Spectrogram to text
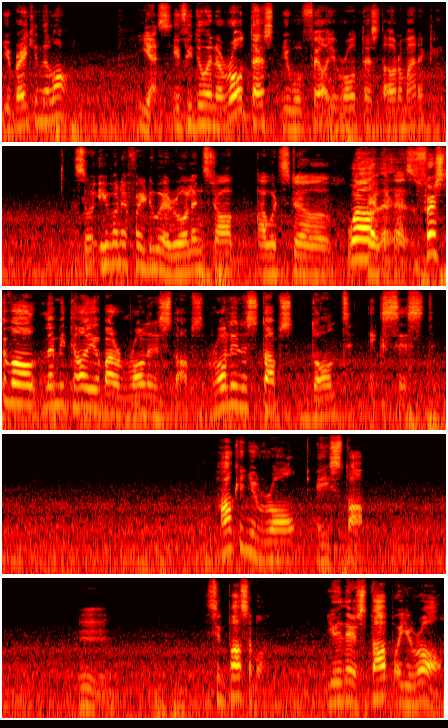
you're breaking the law. Yes. If you're doing a road test, you will fail your road test automatically. So even if I do a rolling stop, I would still Well, fail the test. first of all, let me tell you about rolling stops. Rolling stops don't exist. How can you roll a stop? Hmm. It's impossible. You either stop or you roll,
